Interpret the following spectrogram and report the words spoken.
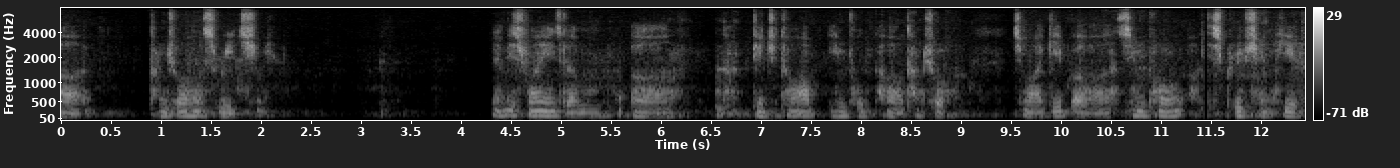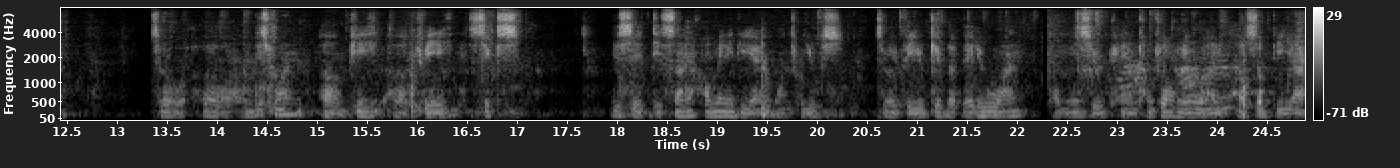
uh, control switch. And this one is the um, uh, digital input uh, control. So I give a simple uh, description here. So uh, this one uh, P36 this is design how many DI I want to use. So if you give the value 1 that means you can control only one uh, Soft DI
